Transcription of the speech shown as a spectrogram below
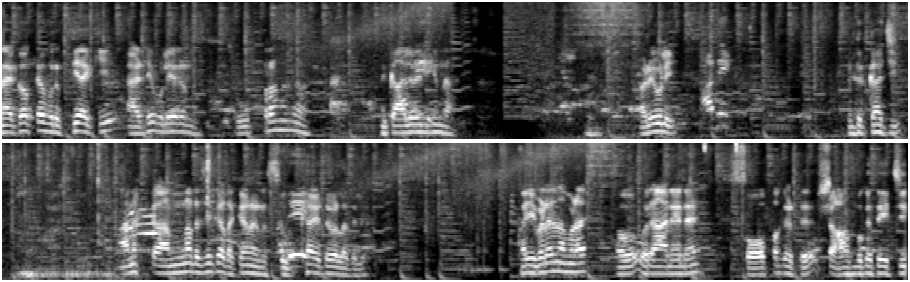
നഖമൊക്കെ വൃത്തിയാക്കി അടിപൊളിയൊക്കെ ഉണ്ട് സൂപ്പറാണ് കാൽ അടിപൊളി. ഇടുക്കാച്ചി. ആന കണ്ണടച്ച് കിടക്കാനാണ് സുഖമായിട്ട് വെള്ളത്തിൽ. ആ, ഇവിടെ നമ്മളെ ഒരു ആനേനെ സോപ്പൊക്കെ ഇട്ട് ഷാമ്പൊക്കെ തേച്ച്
